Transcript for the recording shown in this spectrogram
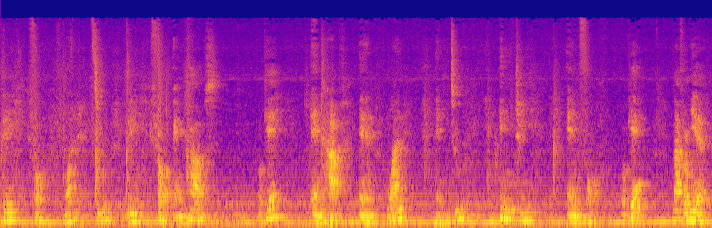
three, four. One, two, three, four. And pause. Okay? And hop. And one, and two, and three, and four. Okay? Now from here,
